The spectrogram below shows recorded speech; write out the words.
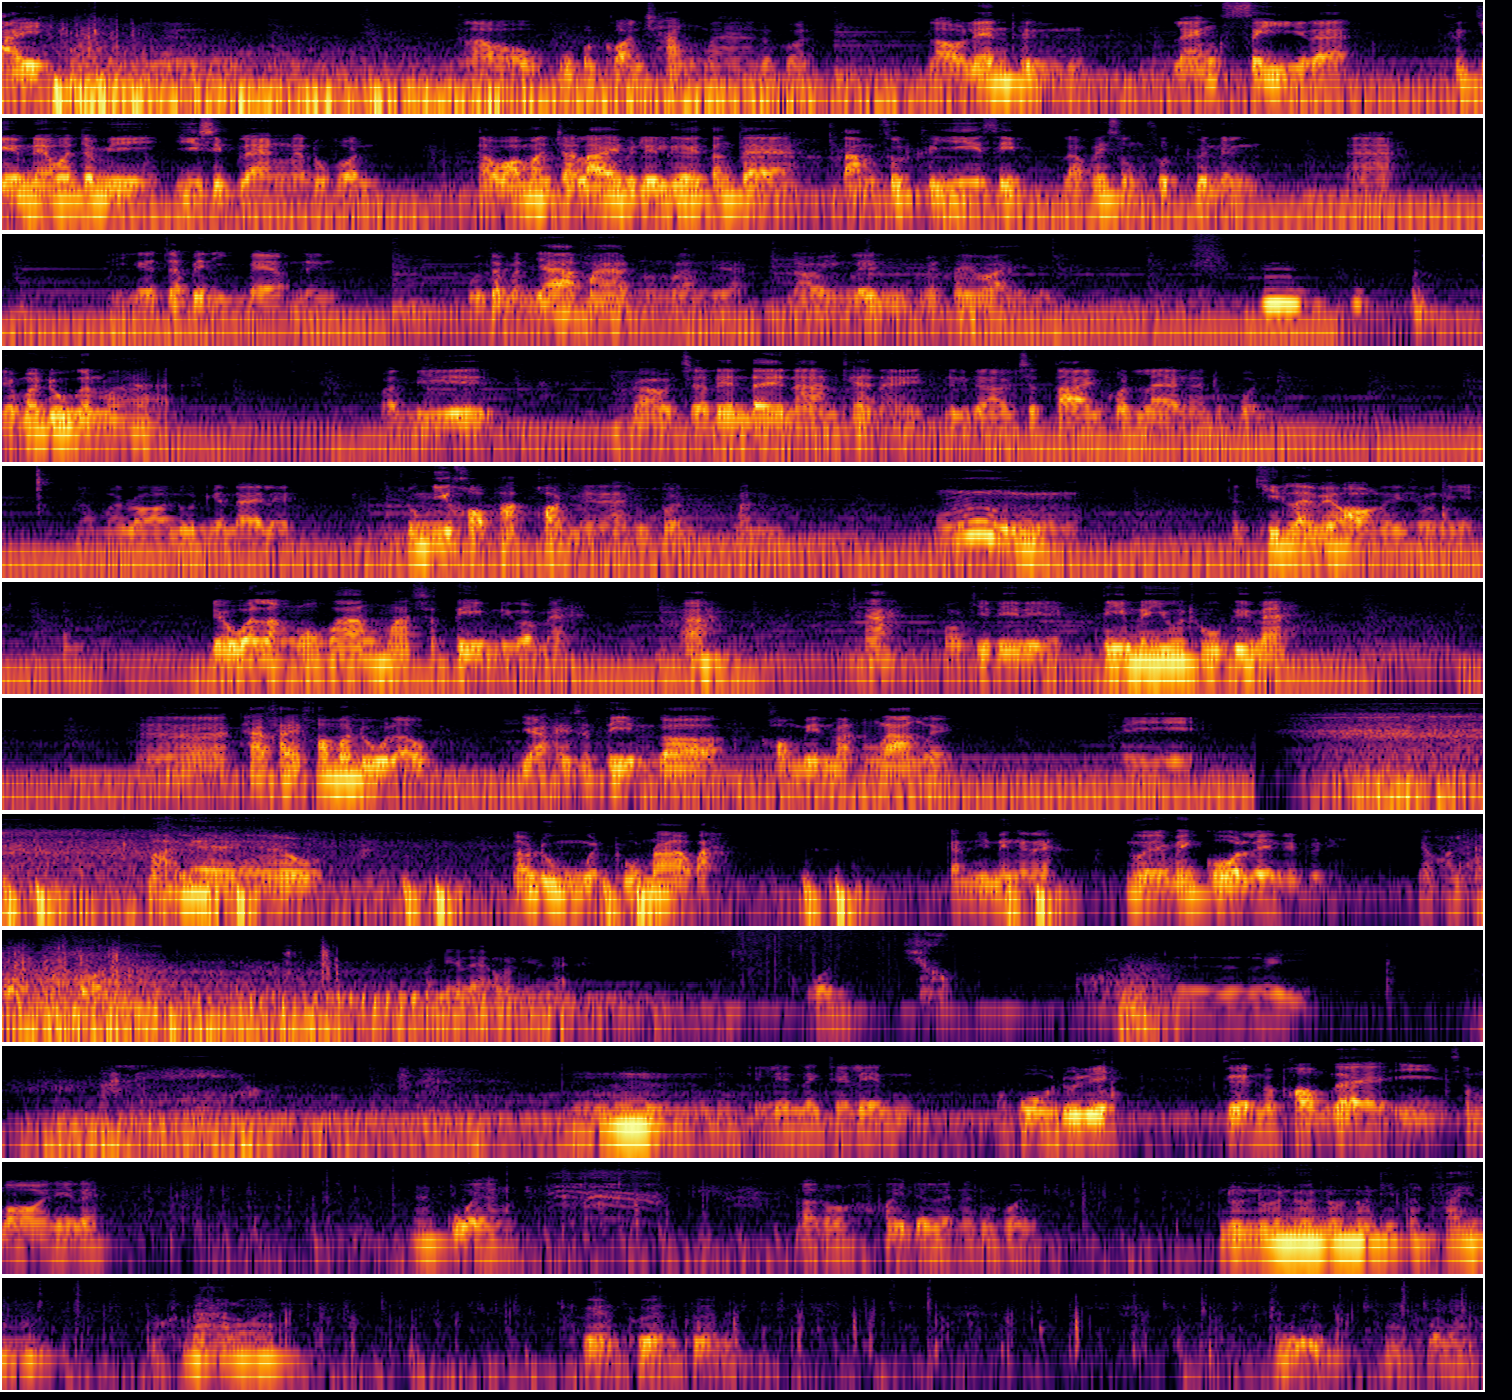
เลยเราเอาอุปกรณ์ช่างมาทุกคน เราเล่นถึง แรงสี่แล้วคือเกมนี้มันจะมี 20 แรงนะทุกคน แต่ว่ามันจะไล่ไปเรื่อยๆ ตั้งแต่ต่ำสุดคือ 20 แล้วไปสูงสุดคือ 1 อ่านี่ก็จะเป็นอีกแบบหนึ่งอูแต่มันยากมากหลังๆเนี่ย เราเองเล่นไม่ค่อยไหวเลย เดี๋ยวมาดูกันว่า วันนี้เราจะเล่นได้นานแค่ไหน หรือเราจะตายคนแรกนะทุกคน เรามารอลุ้นกันได้เลย ช่วงนี้ขอพักผ่อนเลยนะทุกคน มัน อืม มันคิดอะไรไม่ออกเลยช่วงนี้ เดี๋ยววันหลังว่างๆมาสตรีมดีกว่าไหมอะฮะลองคิดดีๆสตรีมใน YouTube ดีไหมอ่าถ้าใครเข้ามาดูแล้ว อยากให้สตรีมก็คอมเมนต์มาข้างล่างเลย นี่ มาแล้ว เราดูเหมือนพูดมากปะกันนิดนึงอะนะหน่วยยังไม่โกนเลยเนี่ยดูดิเดี๋ยวค่อยโกนโกนวันนี้แหละวันนี้แหละโกน มาแล้วอืมตั้งใจเล่นตั้งใจเล่น โอ้โห ดูดิ เกิดมาพร้อมกับไอีสมอนี่เลย น่ากลัวยัง เราต้องค่อยเดินนะทุกคนนู่นนู่นนู่นนู่นนที่ปั่นไฟตรงนู้นอยู่ข้างหน้าเราอะเพื่อนเพื่อนเพื่อนอุ้ยน่ากลัวยัง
